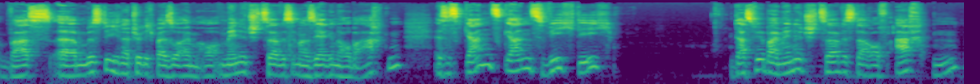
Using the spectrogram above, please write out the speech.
Was äh, müsste ich natürlich bei so einem Managed Service immer sehr genau beachten. Es ist ganz, ganz wichtig, dass wir bei Managed Service darauf achten,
